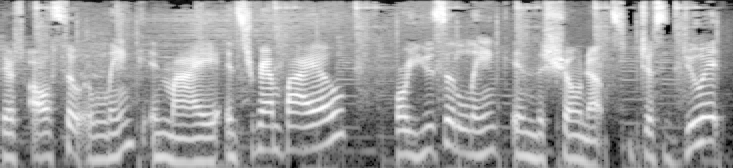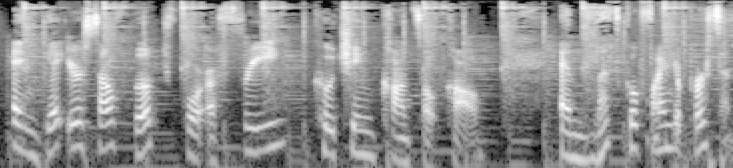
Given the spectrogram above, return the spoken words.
There's also a link in my Instagram bio or use the link in the show notes. Just do it and get yourself booked for a free coaching consult call and let's go find your person.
